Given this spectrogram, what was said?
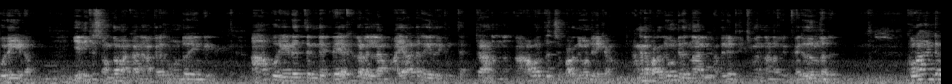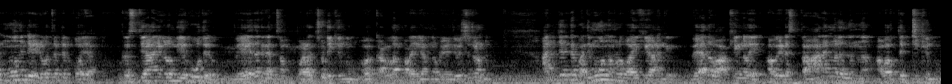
പുരയിടം. എനിക്ക് സ്വന്തമാക്കാൻ ആഗ്രഹമുണ്ട് എങ്കിൽ ആ പുരയിടത്തിന്റെ രേഖകളെല്ലാം അയാളുടെ രീതിക്കും തെറ്റാണെന്ന് ആവർത്തിച്ച് പറഞ്ഞുകൊണ്ടിരിക്കണം. അങ്ങനെ പറഞ്ഞുകൊണ്ടിരുന്നാൽ അത് ലഭിക്കുമെന്നാണ് അവർ കരുതുന്നത്. ഖുറാന്റെ മൂന്നിന്റെ എഴുപത്തെട്ടിൽ പോയ ക്രിസ്ത്യാനികളും യഹൂദരും വേദഗ്രന്ഥം വളച്ചൊടിക്കുന്നു അവർ കള്ളം പറയുകയാണെന്ന് എന്ന് ചോദിച്ചിട്ടുണ്ട് അഞ്ചിന്റെ പതിമൂന്ന് നമ്മൾ വായിക്കുകയാണെങ്കിൽ വേദവാക്യങ്ങളെ അവയുടെ സ്ഥാനങ്ങളിൽ നിന്ന് അവർ തെറ്റിക്കുന്നു.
